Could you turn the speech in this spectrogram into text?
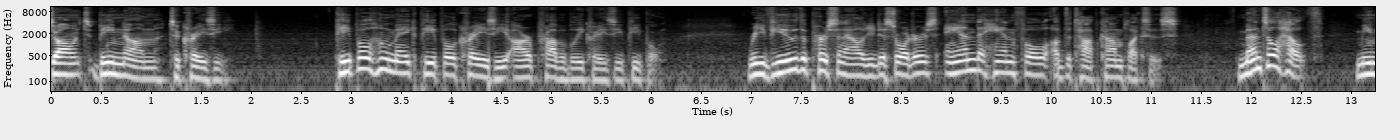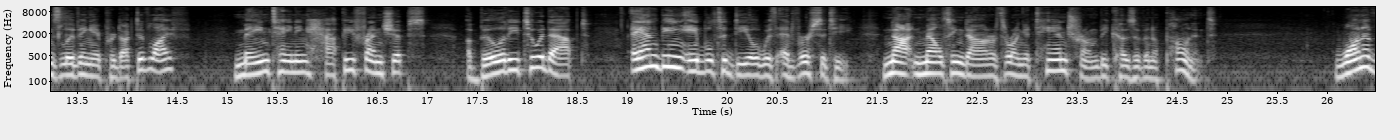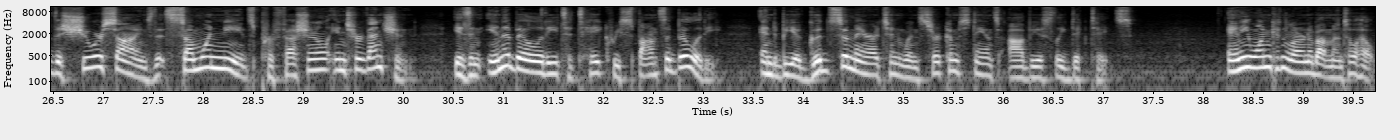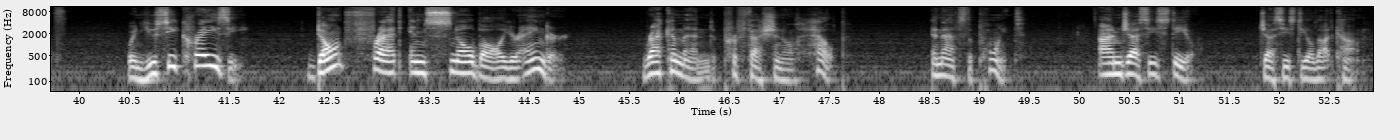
Don't be numb to crazy. People who make people crazy are probably crazy people. Review the personality disorders and a handful of the top complexes. Mental health means living a productive life, maintaining happy friendships, ability to adapt, and being able to deal with adversity, not melting down or throwing a tantrum because of an opponent. One of the sure signs that someone needs professional intervention is an inability to take responsibility and be a good Samaritan when circumstance obviously dictates. Anyone can learn about mental health. When you see crazy, don't fret and snowball your anger. Recommend professional help. And that's the point. I'm Jesse Steele, jessesteele.com.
